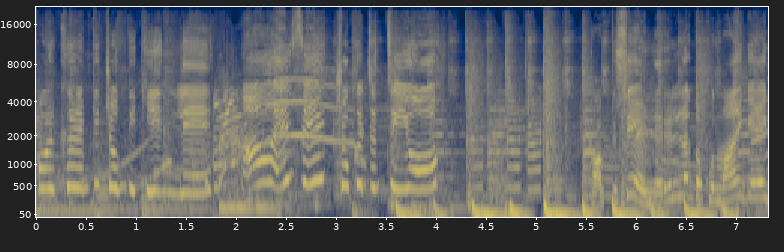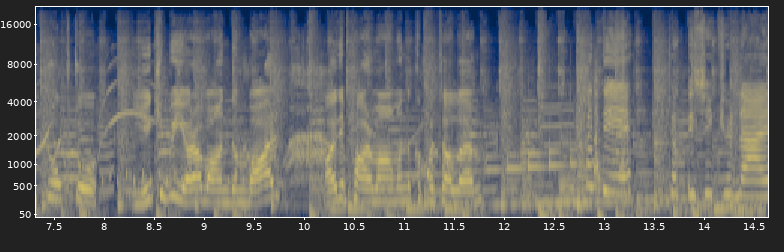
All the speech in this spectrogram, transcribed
Korkarım ki çok dikenli. Aa evet çok acıtıyor. Kaktüse ellerinle dokunmana gerek yoktu. İyi ki bir yara bandım var. Hadi parmağımını kapatalım. Hadi. Çok teşekkürler.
